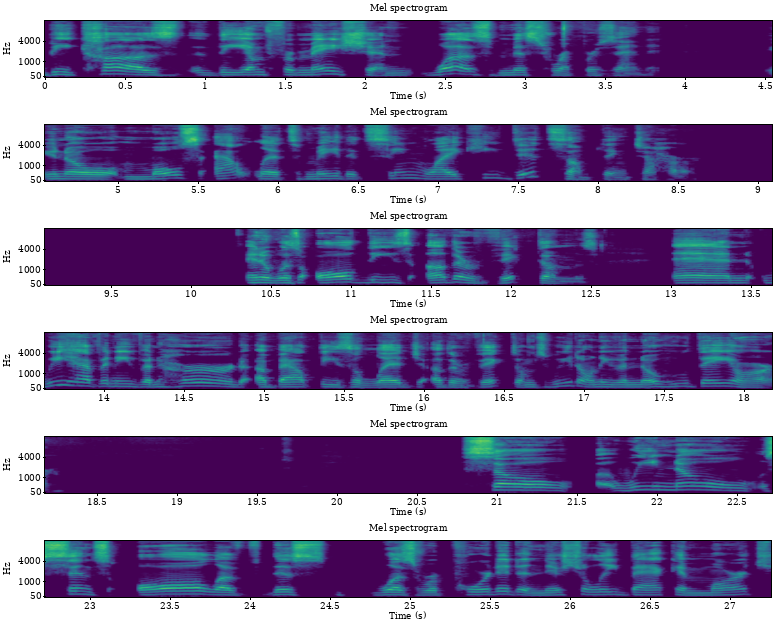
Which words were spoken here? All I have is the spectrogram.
because the information was misrepresented. You know, most outlets made it seem like he did something to her. And it was all these other victims. And we haven't even heard about these alleged other victims. We don't even know who they are. So uh, we know since all of this was reported initially back in March,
